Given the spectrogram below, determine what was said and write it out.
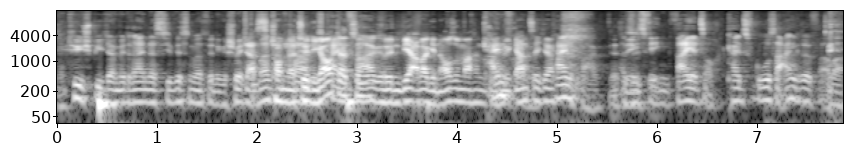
Natürlich spielt damit rein, dass sie wissen, was wir eine geschwächte Das Mannschaft kommt natürlich haben. auch dazu. Frage. Würden wir aber genauso machen, Keine mir ganz sicher. Keine Frage. Deswegen. Also deswegen war jetzt auch kein zu großer Angriff, aber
